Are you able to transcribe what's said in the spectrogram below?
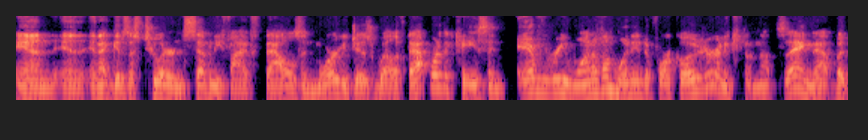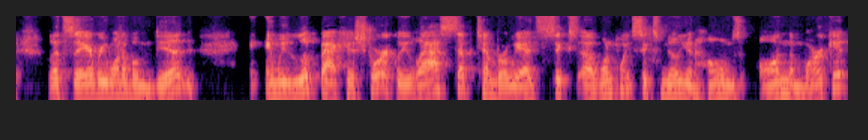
And, and, and that gives us 275,000 mortgages. Well, if that were the case and every one of them went into foreclosure, and again, I'm not saying that, but let's say every one of them did, and we look back historically, last September we had six, uh, 1.6 million homes on the market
